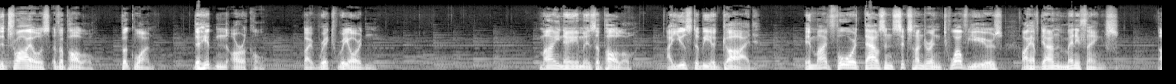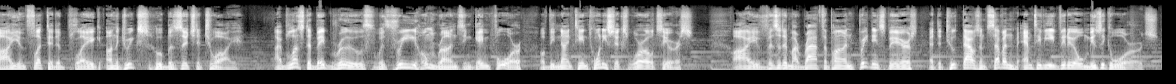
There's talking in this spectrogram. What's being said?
The Trials of Apollo, Book 1 The Hidden Oracle by Rick Riordan. My name is Apollo. I used to be a god. In my 4,612 years, I have done many things. I inflicted a plague on the Greeks who besieged Troy. I blessed Babe Ruth with three home runs in Game 4 of the 1926 World Series. I visited my wrath upon Britney Spears at the 2007 MTV Video Music Awards.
